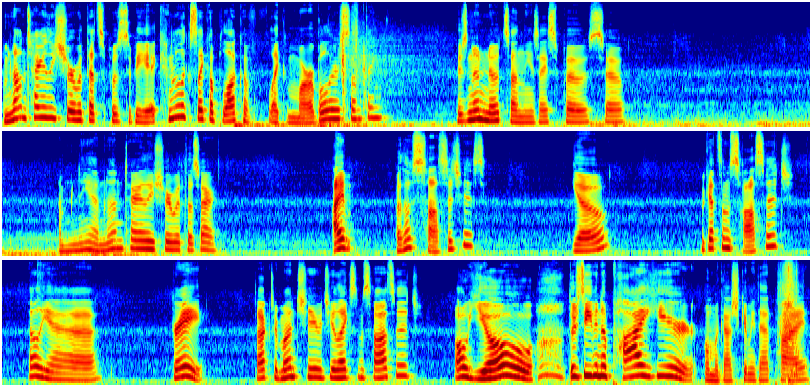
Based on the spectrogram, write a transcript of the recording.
I'm not entirely sure what that's supposed to be. It kind of looks like a block of, like, marble or something. There's no notes on these, I suppose, so... I'm, yeah, I'm not entirely sure what those are. I'm... Are those sausages? Yo? We got some sausage? Hell yeah. Great. Dr. Munchie, would you like some sausage? Oh, yo! There's even a pie here! Oh my gosh, give me that pie.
